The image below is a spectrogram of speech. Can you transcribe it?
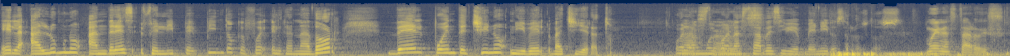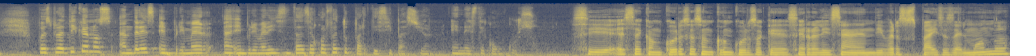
el alumno Andrés Felipe Pinto, que fue el ganador del Puente Chino nivel bachillerato. Hola, muy buenas tardes y bienvenidos a los dos. Buenas tardes. Pues platícanos, Andrés, en, primer, en primera instancia, ¿cuál fue tu participación en este concurso? Sí, este concurso es un concurso que se realiza en diversos países del mundo.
